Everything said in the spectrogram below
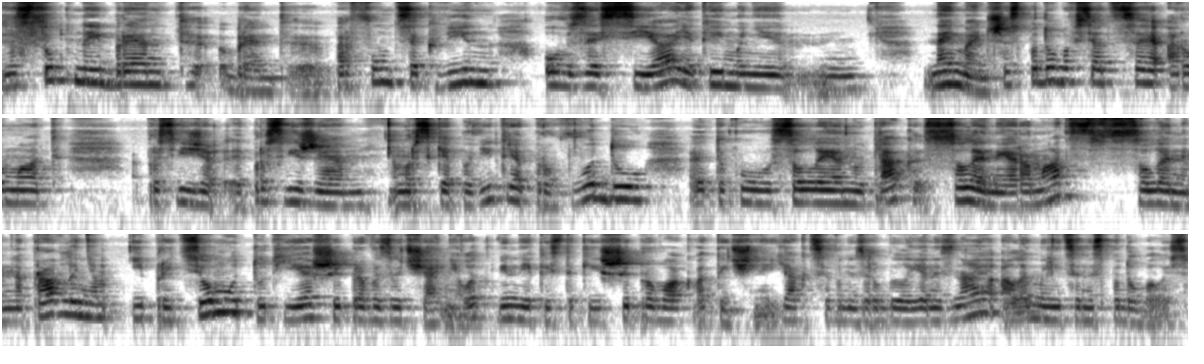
Наступний бренд, бренд е, парфум це Queen of the Sea, який мені найменше сподобався. Це аромат про свіже, про свіже морське повітря, про воду е, таку солену, так, солений аромат з соленим направленням, і при цьому тут є шипрове звучання. От він якийсь такий шипрово-акватичний. Як це вони зробили, я не знаю, але мені це не сподобалось.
